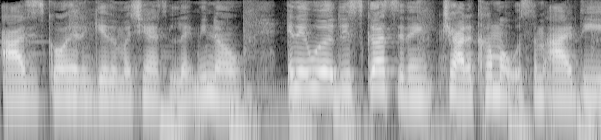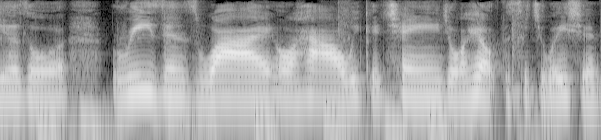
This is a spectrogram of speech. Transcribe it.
I just go ahead and give them a chance to let me know. And then we'll discuss it and try to come up with some ideas or reasons why or how we could change or help the situation.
